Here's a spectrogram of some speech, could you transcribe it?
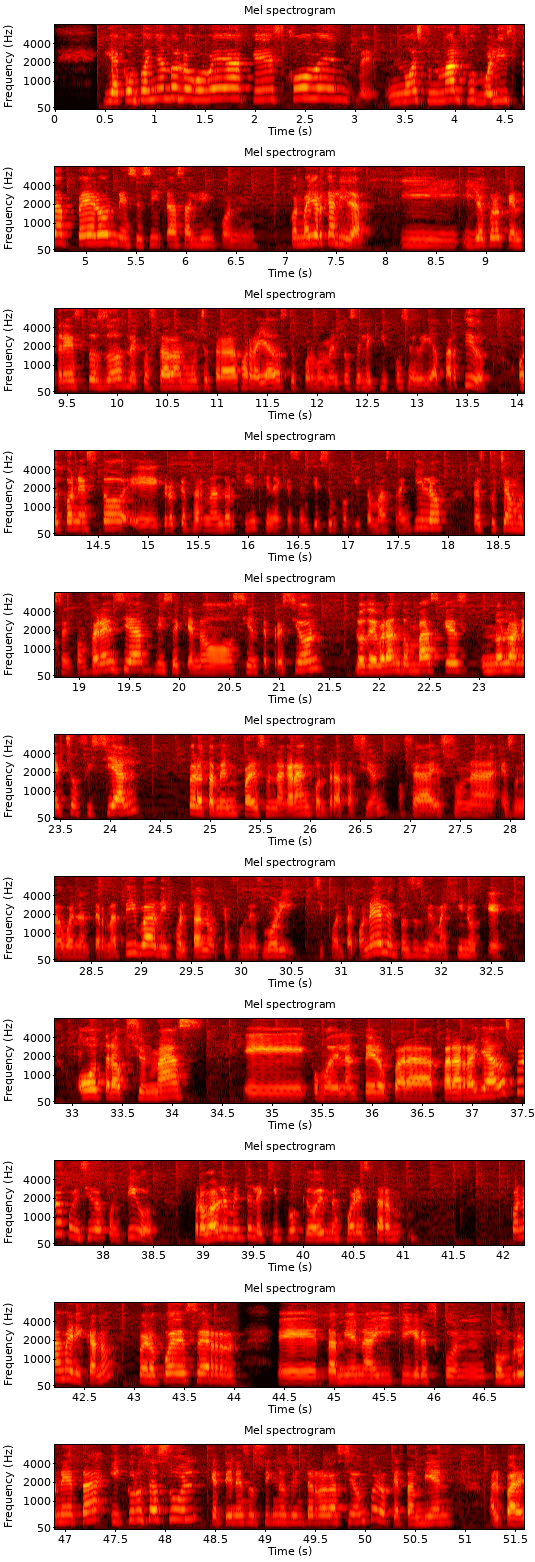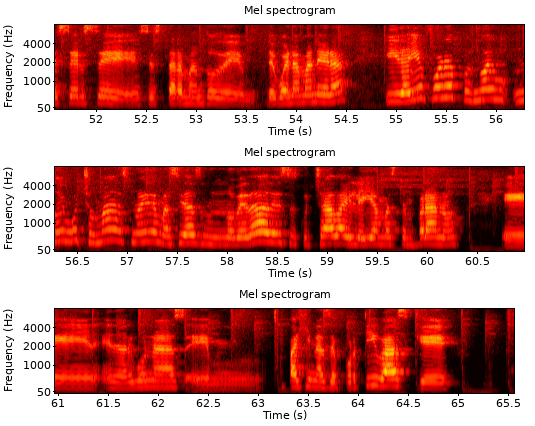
Y acompañando luego vea que es joven, eh, no es un mal futbolista, pero necesitas a alguien con, con mayor calidad. Y, yo creo que entre estos dos le costaba mucho trabajo a Rayados, que por momentos el equipo se veía partido. Hoy con esto eh, creo que Fernando Ortiz tiene que sentirse un poquito más tranquilo. Lo escuchamos en conferencia, dice que no siente presión. Lo de Brandon Vázquez no lo han hecho oficial, pero también me parece una gran contratación, o sea, es una, es una buena alternativa. Dijo el Tano que Funes Mori sí cuenta con él, entonces me imagino que otra opción más eh, como delantero para, para Rayados, pero coincido contigo. Probablemente el equipo que hoy mejor estar con América, ¿no? Pero puede ser eh, también ahí Tigres con, con Bruneta y Cruz Azul, que tiene esos signos de interrogación, pero que también al parecer se, se está armando de, de buena manera y de ahí en fuera, pues no hay, no hay mucho más, no hay demasiadas novedades. Escuchaba y leía más temprano en algunas eh, páginas deportivas que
